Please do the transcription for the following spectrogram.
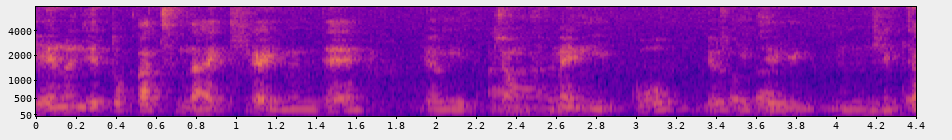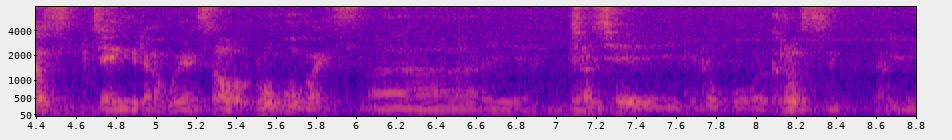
얘는 이제 똑같은 나이키가 있는데 여기 아, 점프맨이 있고 여기 조단. 이제 음. 캡터스 잭이라고 해서 로고가 있습니다. 아, 예. 네. 자체 로고가 그렇습니다. 예.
